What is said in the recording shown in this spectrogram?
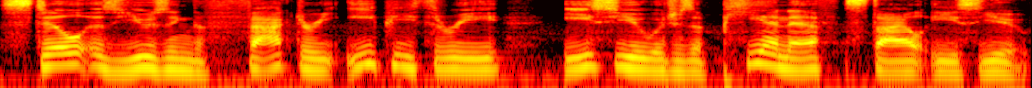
still is using the factory EP3 ECU, which is a PNF style ECU.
